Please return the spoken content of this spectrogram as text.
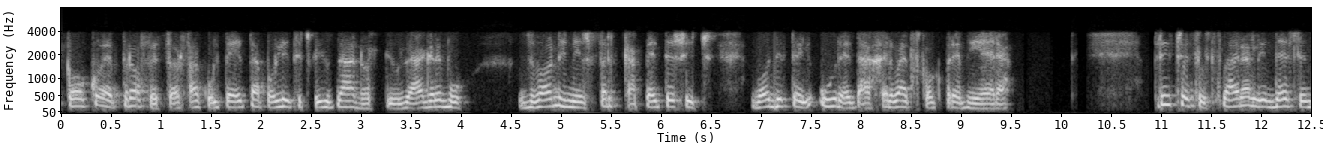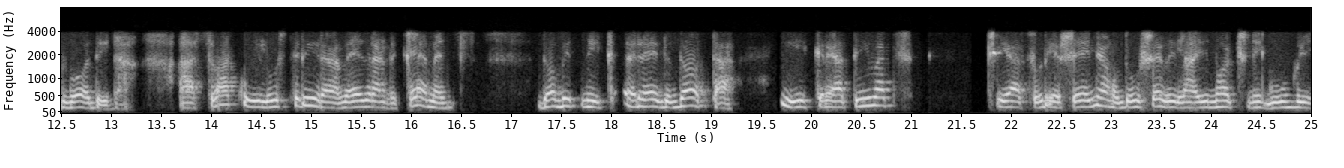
Skoko je profesor Fakulteta političkih znanosti u Zagrebu, Zvonimir Frka Petešić, voditelj ureda hrvatskog premijera. Priče su stvarali deset godina, a svaku ilustrira Vedran Klemens, dobitnik Red Dota i kreativac čija su rješenja oduševila i moćni Google.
